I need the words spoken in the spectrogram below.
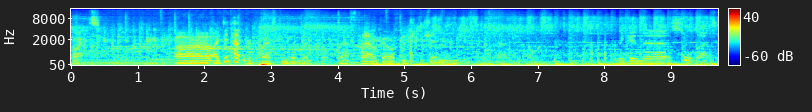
Right. Uh, I did have a request from the to have Flower go off the Shenmue. We can uh, sort that.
